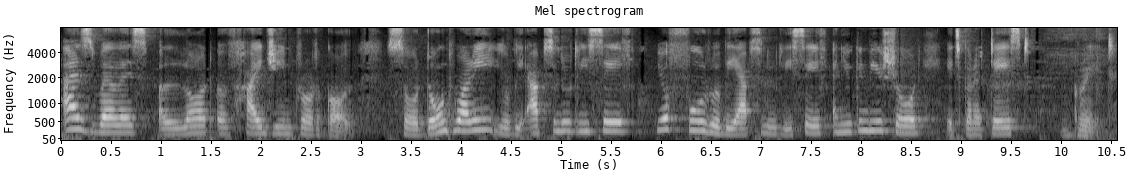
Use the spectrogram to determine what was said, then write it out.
as well as a lot of hygiene protocol. So don't worry, you'll be absolutely safe. Your food will be absolutely safe, and you can be assured it's going to taste great.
